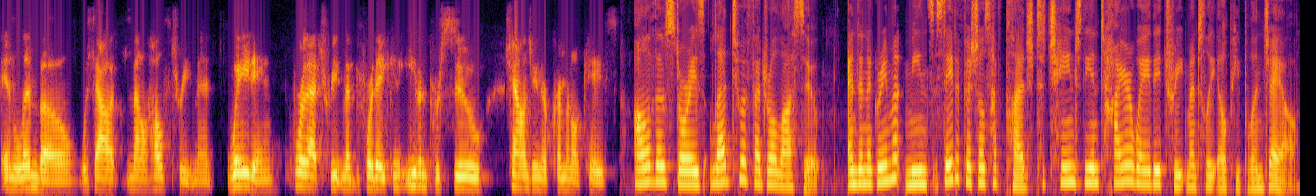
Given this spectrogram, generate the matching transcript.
in limbo without mental health treatment, waiting for that treatment before they can even pursue challenging their criminal case. All of those stories led to a federal lawsuit and an agreement means state officials have pledged to change the entire way they treat mentally ill people in jail.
